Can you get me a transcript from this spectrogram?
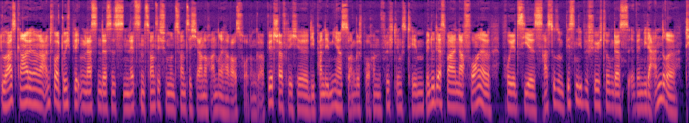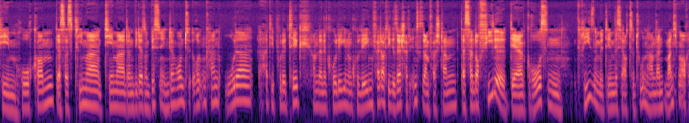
Du hast gerade in einer Antwort durchblicken lassen, dass es in den letzten 20, 25 Jahren noch andere Herausforderungen gab. Wirtschaftliche, die Pandemie hast du angesprochen, Flüchtlingsthemen. Wenn du das mal nach vorne projizierst, hast du so ein bisschen die Befürchtung, dass wenn wieder andere Themen hochkommen, dass das Klimathema dann wieder so ein bisschen in den Hintergrund rücken kann? Oder hat die Politik, haben deine Kolleginnen und Kollegen, vielleicht auch die Gesellschaft insgesamt verstanden, dass dann doch viele der großen Krisen, mit denen wir es ja auch zu tun haben, dann manchmal auch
